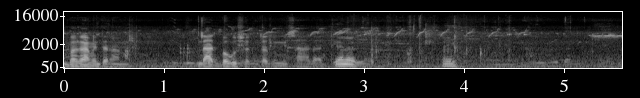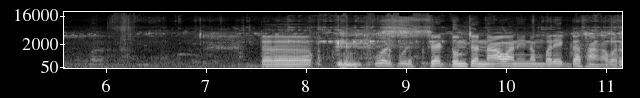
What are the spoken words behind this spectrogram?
बघा मित्रांनो. दात बघू शकता तुम्ही सहा दात तर सेट तुमचं नाव आणि नंबर एकदा सांगा बरं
